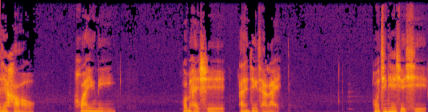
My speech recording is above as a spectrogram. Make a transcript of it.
家好，欢迎您。我们还是安静下来。我们今天学习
